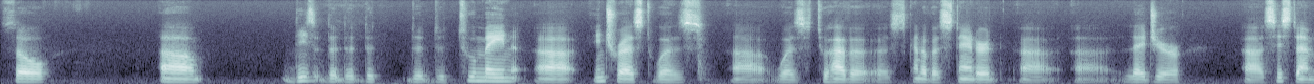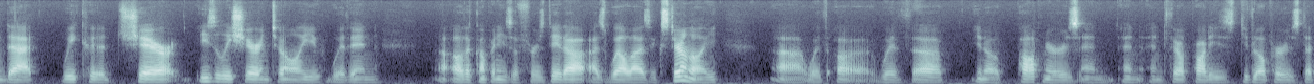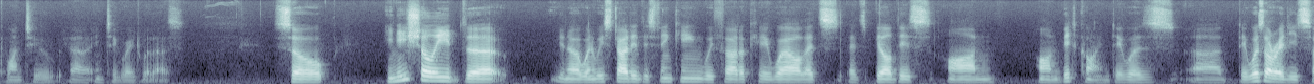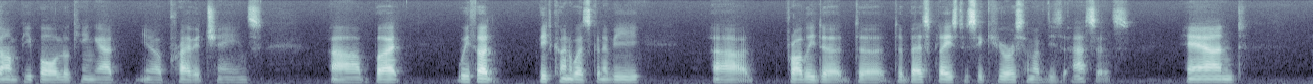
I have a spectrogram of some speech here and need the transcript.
So um, these the, the, the, the, the two main uh, interest was uh, was to have a, a, kind of a standard uh, uh, ledger system that we could share easily share internally within other companies of First Data as well as externally with with you know partners and, and, and third parties developers that want to integrate with us. So initially the you know when we started this thinking we thought okay well let's let's build this on on Bitcoin. There was uh, there was already some people looking at you know private chains, uh, but we thought Bitcoin was going to be uh, probably the, the the best place to secure some of these assets. And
